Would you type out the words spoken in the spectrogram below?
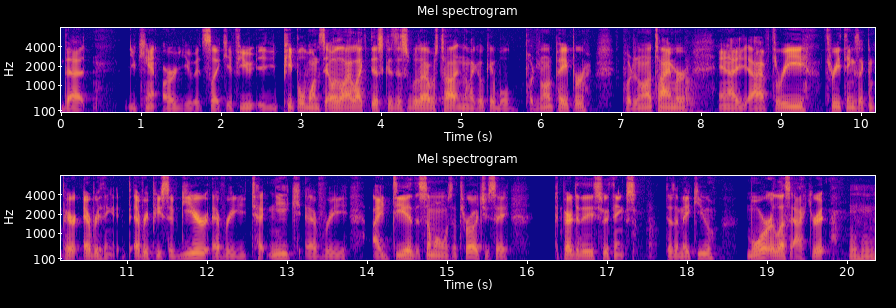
that you can't argue. It's like if you people want to say, "Oh, I like this because this is what I was taught," and I'm like, "Okay, well, put it on paper, put it on a timer." And I, I have three three things I compare everything, every piece of gear, every technique, every idea that someone wants to throw at you. Say, compared to these three things, does it make you more or less accurate? Mm-hmm.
